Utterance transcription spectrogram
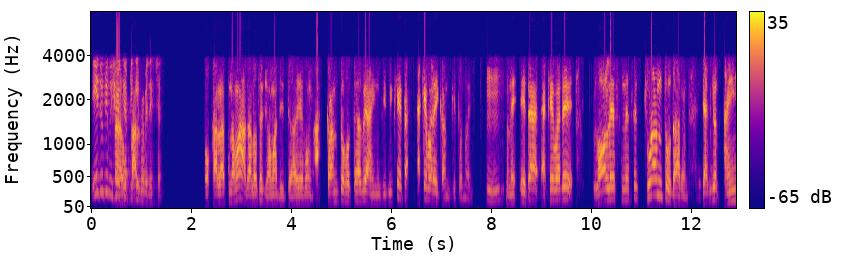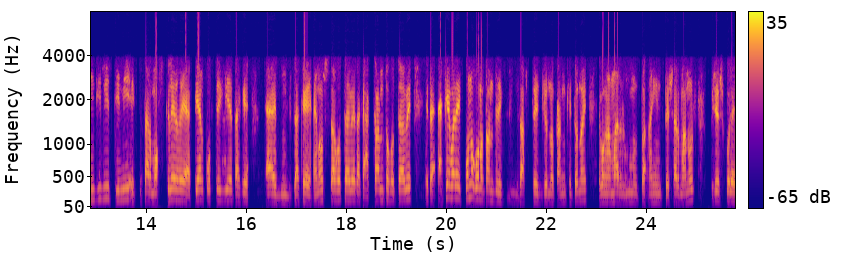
এই দুটি বিষয়কে আপনি কীভাবে দেখছেন? ওকালতনামা আদালতে জমা দিতে হয় এবং আক্রান্ত হতে হবে আইনজীবীকে। এটা একেবারেই কাঙ্ক্ষিত নয়। মানে এটা একেবারে ললেসনেসের চূড়ান্ত উদাহরণ একজন আইনজীবী তিনি তার মক্কেলের হয়ে অ্যাপিয়ার করতে গিয়ে তাকে তাকে হেনস্থা হতে হবে, তাকে আক্রান্ত হতে হবে। এটা একেবারে কোনো গণতান্ত্রিক রাষ্ট্রের জন্য কাঙ্ক্ষিত নয় এবং আমার মতো আইন পেশার মানুষ, বিশেষ করে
